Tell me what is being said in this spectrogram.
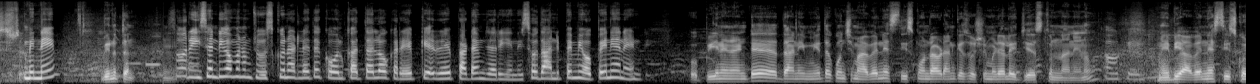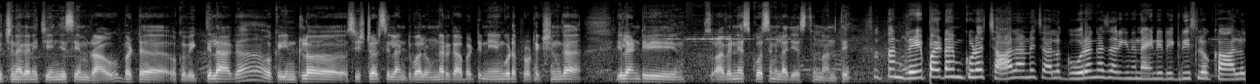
సిస్టర్ మీ నేమ్ వినుతన్ సో రీసెంట్గా మనం చూసుకున్నట్లయితే కోల్కతాలో ఒక రేప్ రేప్ అటెంప్ జరిగింది. సో దానిపై మీ ఒపీనియన్ ఏంటి? ఒపీనియన్ అంటే దాని మీద కొంచెం అవేర్నెస్ తీసుకొని రావడానికి సోషల్ మీడియాలో ఇది చేస్తున్నా నేను. మేబీ అవేర్నెస్ తీసుకొచ్చినా కానీ చేంజెస్ ఏం రావు. బట్ ఒక వ్యక్తిలాగా ఒక ఇంట్లో సిస్టర్స్ ఇలాంటి వాళ్ళు ఉన్నారు కాబట్టి నేను కూడా ప్రొటెక్షన్గా ఇలాంటివి అవేర్నెస్ కోసం ఇలా చేస్తున్నా అంతే. సో తను రేప్ అటెంప్ కూడా చాలా అంటే చాలా ఘోరంగా జరిగింది. నైంటీ డిగ్రీస్లో కాలు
